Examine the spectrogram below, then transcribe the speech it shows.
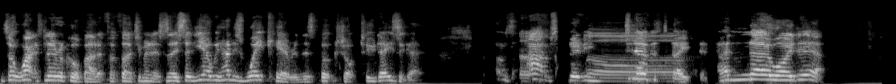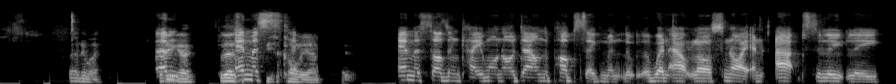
And so I waxed lyrical about it for 30 minutes. And they said, Yeah, we had his wake here in this bookshop two days ago. I was absolutely oh. devastated. I had no idea. Anyway, there um, you go. So there's Emma, Peter Connolly. Emma Southon came on our Down the Pub segment that went out last night and absolutely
